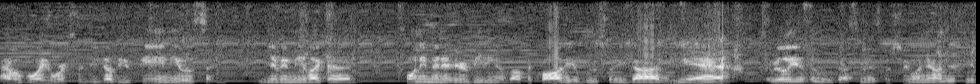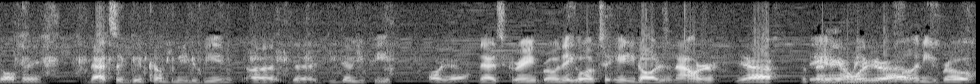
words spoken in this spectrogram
I have a boy who works for DWP, and he was giving me like a twenty minute ear beating about the quality of boots that he got, and Yeah, it really is an investment, especially when you're on your feet all day. that's a good company to be in. Uh, the DWP. Oh yeah, That's great, bro. They go up to eighty dollars an hour. yeah. Depending They're on where making you're at. money, bro.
